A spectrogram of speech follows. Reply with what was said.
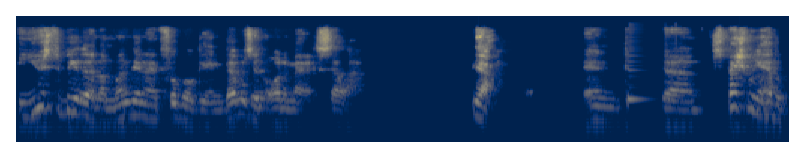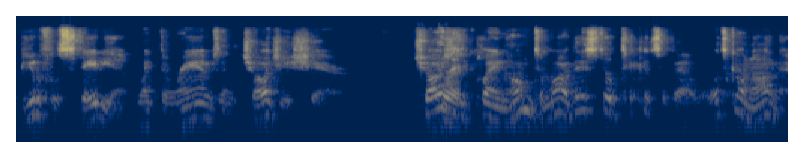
it used to be that a Monday night football game that was an automatic sellout. Yeah. And um, especially when you have a beautiful stadium like the Rams and the Chargers share. Chargers are playing home tomorrow. There's still tickets available. What's going on there?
